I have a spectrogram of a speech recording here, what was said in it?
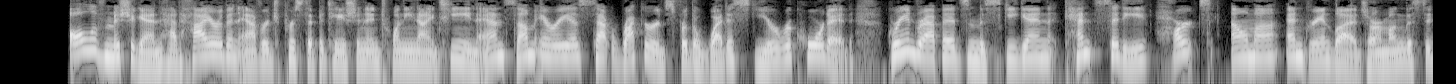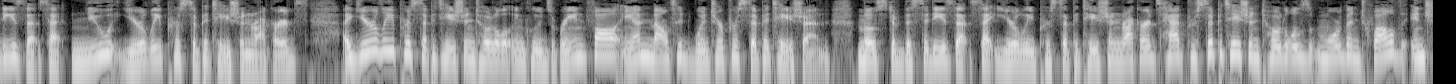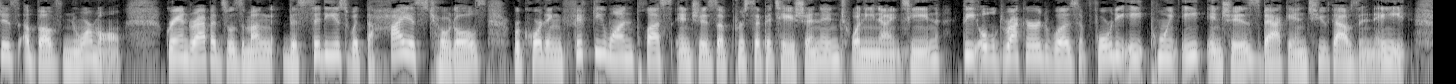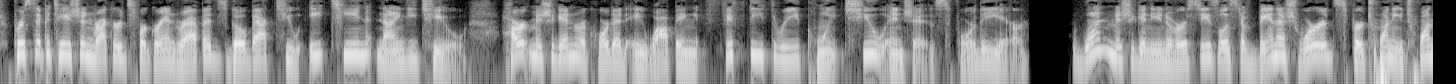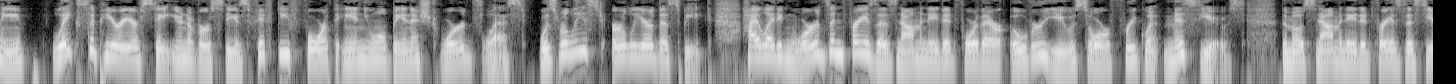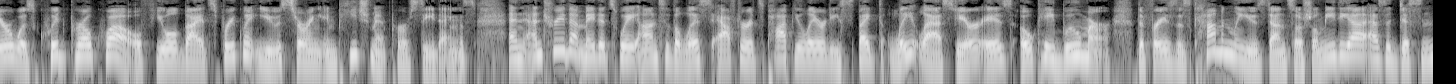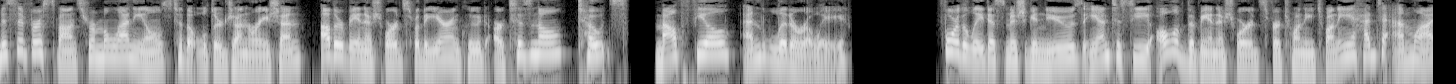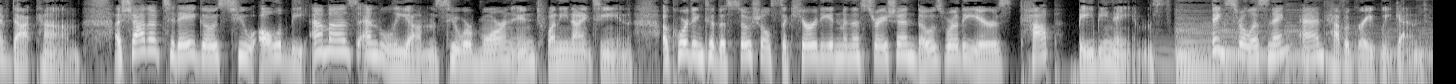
All of Michigan had higher than average precipitation in 2019, and some areas set records for the wettest year recorded. Grand Rapids, Muskegon, Kent City, Hart, Alma, and Grand Ledge are among the cities that set new yearly precipitation records. A yearly precipitation total includes rainfall and melted winter precipitation. Most of the cities that set yearly precipitation records had precipitation totals more than 12 inches above normal. Grand Grand Rapids was among the cities with the highest totals, recording 51 plus inches of precipitation in 2019. The old record was 48.8 inches back in 2008. Precipitation records for Grand Rapids go back to 1892. Hart, Michigan recorded a whopping 53.2 inches for the year. One Michigan University's list of banished words for 2020 Lake Superior State University's 54th annual Banished Words list was released earlier this week, highlighting words and phrases nominated for their overuse or frequent misuse. The most nominated phrase this year was quid pro quo, fueled by its frequent use during impeachment proceedings. An entry that made its way onto the list after its popularity spiked late last year is okay boomer. The phrase is commonly used on social media as a dismissive response from millennials to the older generation. Other banished words for the year include artisanal, totes, mouthfeel, and literally. For the latest Michigan news and to see all of the banished words for 2020, head to mlive.com. A shout out today goes to all of the Emmas and Liams who were born in 2019. According to the Social Security Administration, those were the year's top baby names. Thanks for listening and have a great weekend.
